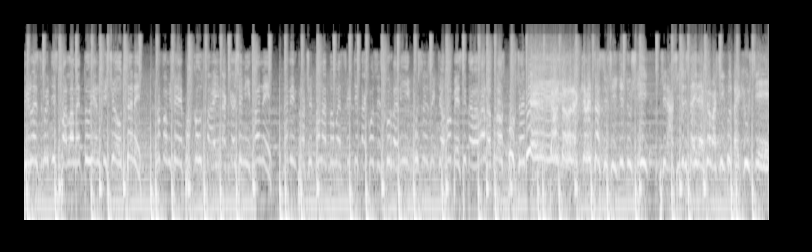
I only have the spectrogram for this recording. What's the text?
Tyhle zmrdi z parlamentu jen zvyšujou ceny. Doufám, že je pokousají nakažený feny Nevím, proč je to na tomhle světě tak moc je skurvený. Už jsem si chtěl oběsit, ale ráno bylo spuštěný Každou rekelica si řídit duší. Přináší drsej do vašich blbých uší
